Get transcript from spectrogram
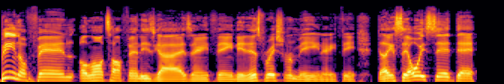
being a fan, a long time fan of these guys and anything, they an inspiration for me and everything. Like I said, I always said that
